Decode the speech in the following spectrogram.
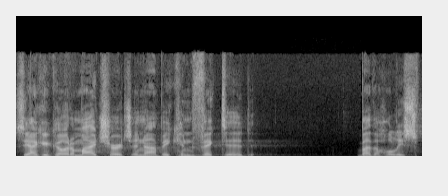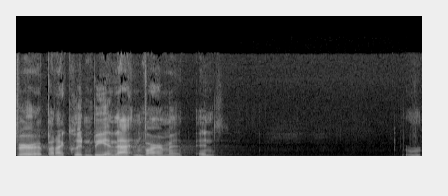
See, I could go to my church and not be convicted by the Holy Spirit, but I couldn't be in that environment and r-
